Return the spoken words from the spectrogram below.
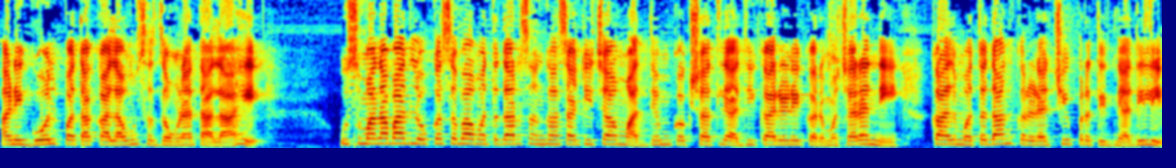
आणि गोल पताका लावून सजवण्यात आला आहे. उस्मानाबाद लोकसभा मतदारसंघासाठीच्या माध्यम कक्षातले अधिकारी आणि कर्मचाऱ्यांनी काल मतदान करण्याची प्रतिज्ञा दिली.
